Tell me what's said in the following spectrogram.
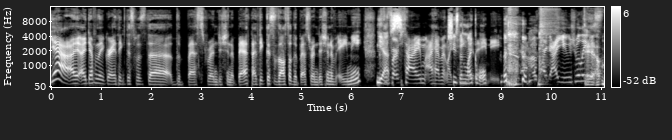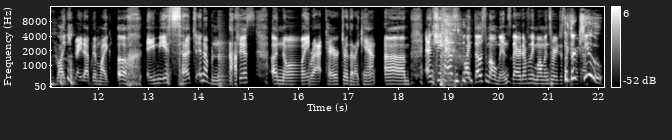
Yeah, I, I definitely agree. I think this was the the best rendition of Beth. I think this is also the best rendition of Amy. This is Yes. the first time I haven't like She's been likable. Amy. I was like, I usually just Damn. like straight up am like, ugh, Amy is such an obnoxious, annoying rat character that I can't. Um, and she has like those moments. There are definitely moments where you're just but like, they're "Oh my God, cute.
